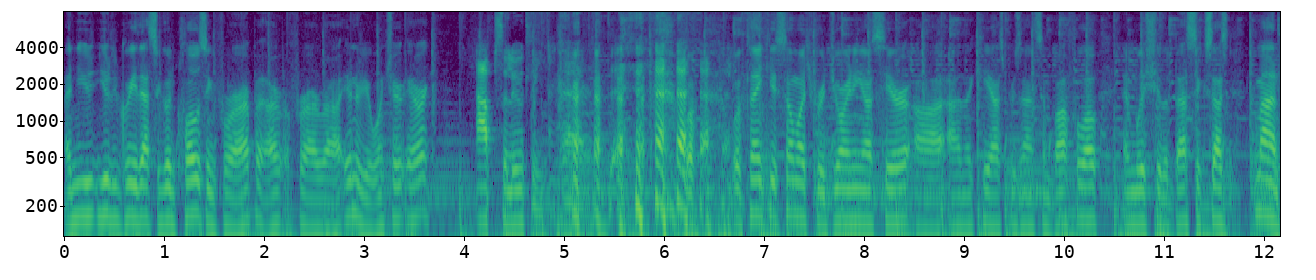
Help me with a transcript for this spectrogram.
And you, would agree that's a good closing for our, for our uh, interview, wouldn't you, Eric? Absolutely. Uh, well, well, thank you so much for joining us here uh, on the Kiosk Presents in Buffalo and wish you the best success. Come on,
